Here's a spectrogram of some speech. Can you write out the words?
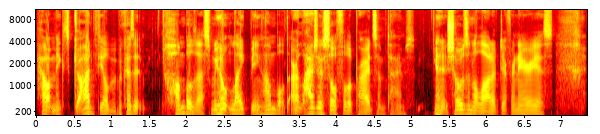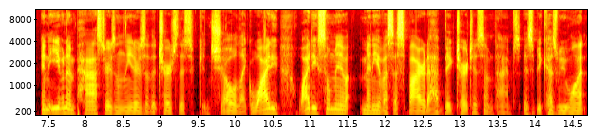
how it makes God feel, but because it humbles us. We don't like being humbled. Our lives are so full of pride sometimes, and it shows in a lot of different areas. And even in pastors and leaders of the church, this can show. Like, why do why do so many many of us aspire to have big churches? Sometimes is it because we want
